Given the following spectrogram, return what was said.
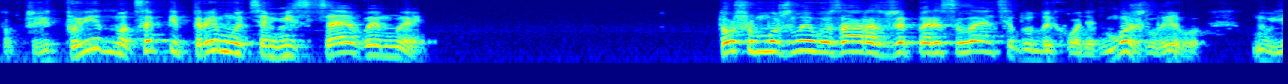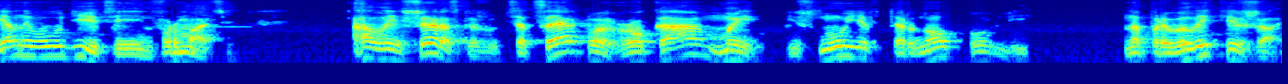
Тобто, відповідно, це підтримується місцевими. То, що, можливо, зараз вже переселенці туди ходять, можливо. Ну, я не володію цією інформацією. Але ще раз кажу, ця церква роками існує в Тернополі. На превеликий жаль.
